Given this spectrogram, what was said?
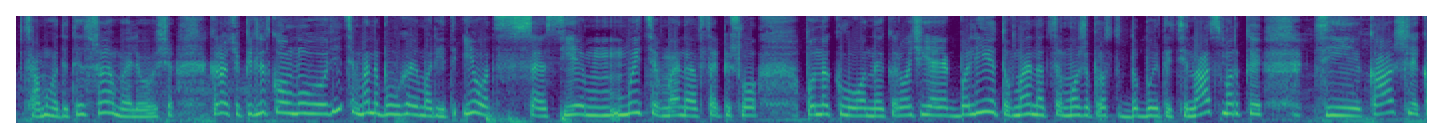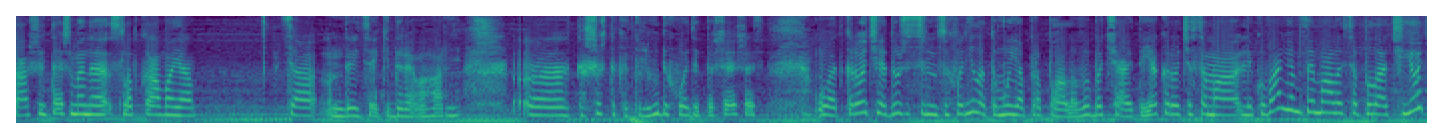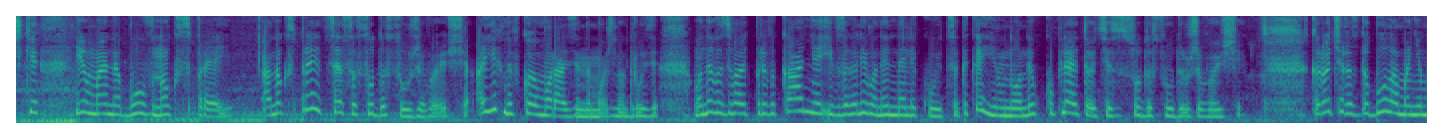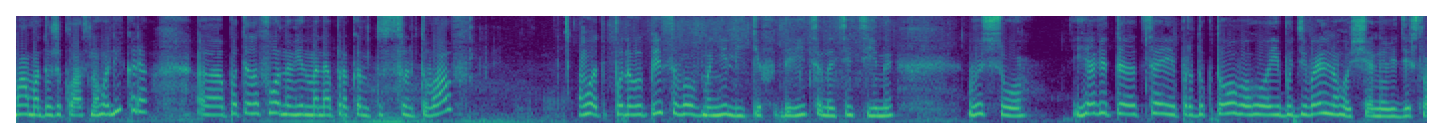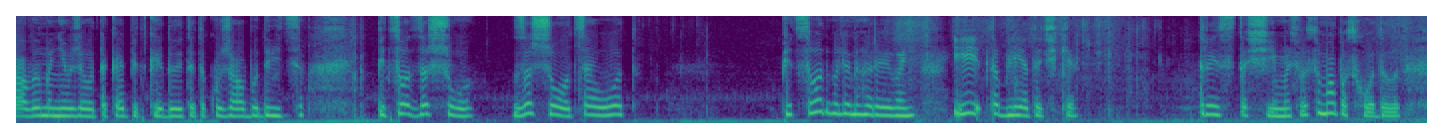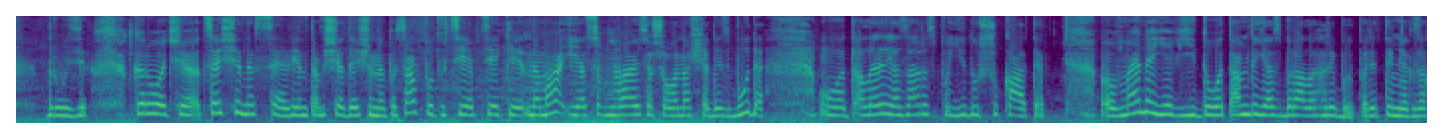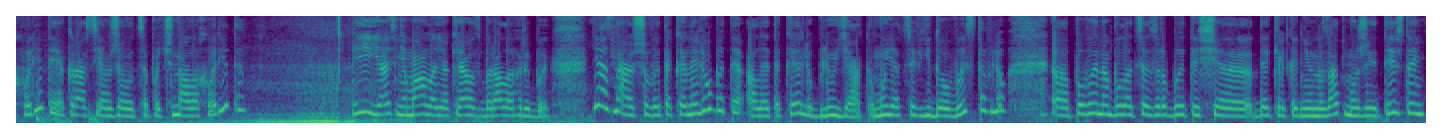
Самого дитинства, ще. Коротше, в підлітковому віці в мене був гайморіт. І от все, з цієї миті в мене все пішло по наклони. Коротше, я як болію, то в мене це може просто добити ці насмарки, ці кашлі. Кашель теж в мене слабка моя. Ця, он, дивіться, які дерева гарні. Е, та що ж таке, то люди ходять, та ще щось. От, коротше, я дуже сильно захворіла, тому я пропала. Вибачайте. Я, коротше, сама лікуванням займалася, пила чайочки, і в мене був нокспрей. А нокспрей це сосудосуживаюче. А їх ні в коєму разі не можна, друзі. Вони визивають привикання і взагалі вони не лікують. Це таке гівно. Не купляйте оці сосудосуживаючі. Коротше, роздобула мені мама дуже класного лікаря. Е, По телефону він мене проконсультував. От, понавиписував мені ліків. Дивіться на ці ціни. Ви що? Я від е, цієї продуктового і будівельного ще не відійшла, а ви мені вже отаке підкидуєте, таку жабу. Дивіться. 500 за що? За що? Це от. 500, блін, гривень. І таблеточки. 300 з чимось. Ви з ума посходили, друзі. Коротше, це ще не все. Він там ще дещо написав. Тут в цій аптеці нема, і я сумніваюся, що вона ще десь буде. От, але я зараз поїду шукати. В мене є відео там, де я збирала гриби. Перед тим як захворіти, якраз я вже оце починала хворіти. І я знімала, як я збирала гриби. Я знаю, що ви таке не любите, але таке люблю я. Тому я це відео виставлю. Е, Повинна була це зробити ще декілька днів назад, може і тиждень.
